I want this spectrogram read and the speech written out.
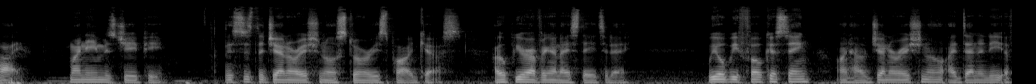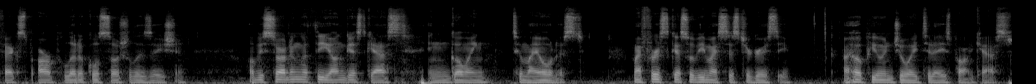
Hi, my name is JP. This is the Generational Stories podcast. I hope you're having a nice day today. We will be focusing on how generational identity affects our political socialization. I'll be starting with the youngest guest and going to my oldest. My first guest will be my sister Gracie. I hope you enjoyed today's podcast.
